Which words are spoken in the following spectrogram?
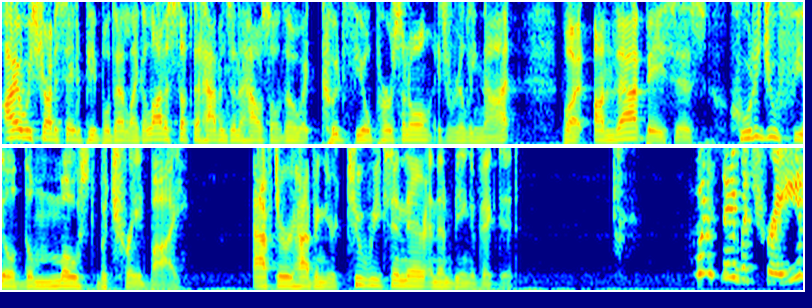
I always try to say to people that like a lot of stuff that happens in the house although it could feel personal, it's really not. But on that basis, who did you feel the most betrayed by after having your 2 weeks in there and then being evicted? I wouldn't say betrayed.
